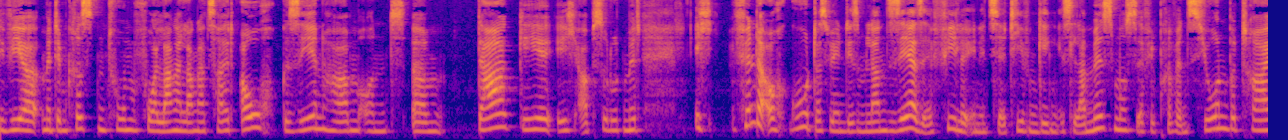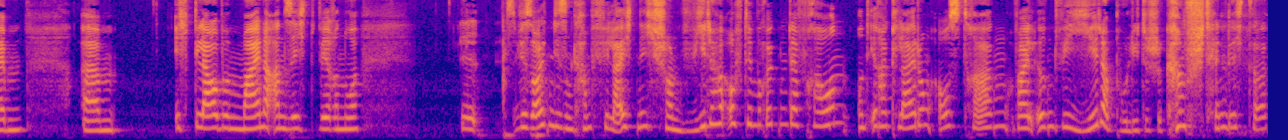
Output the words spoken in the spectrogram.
die wir mit dem Christentum vor langer, langer Zeit auch gesehen haben. Und ähm, da gehe ich absolut mit. Ich finde auch gut, dass wir in diesem Land sehr, sehr viele Initiativen gegen Islamismus, sehr viel Prävention betreiben. Ähm, ich glaube, meine Ansicht wäre nur, wir sollten diesen Kampf vielleicht nicht schon wieder auf dem Rücken der Frauen und ihrer Kleidung austragen, weil irgendwie jeder politische Kampf ständig da,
